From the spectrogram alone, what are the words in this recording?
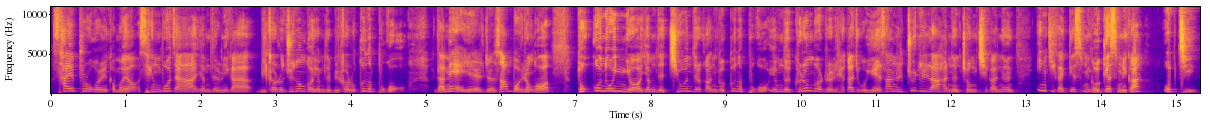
사회 프로그램이니까 뭐요? 생보자 여러분들 우리가 밀가루 주는 거 여러분들 밀가루 끊어보고 그다음에 예를 들어서 뭐 이런 거 독거노인요 여러분들 지원 들어가는 거 끊어보고 여러분들 그런 거를 해가지고 예산을 줄일라 하는 정치가는 인기가 있겠습니까? 없겠습니까? 없지.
